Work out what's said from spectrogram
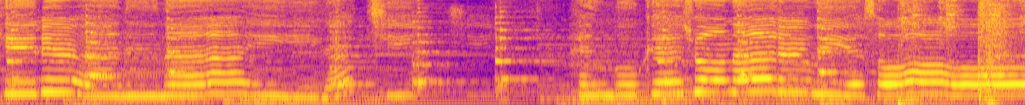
길을 아는 아이같이 행복해져 나를 위해서.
